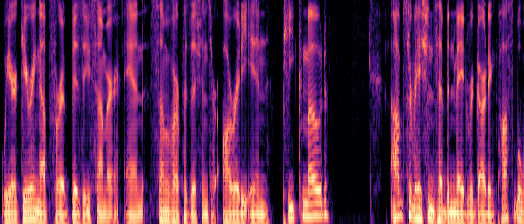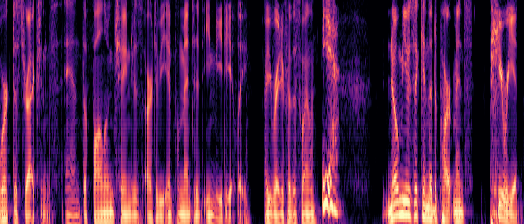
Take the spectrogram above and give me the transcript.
we are gearing up for a busy summer, and some of our positions are already in peak mode. Observations have been made regarding possible work distractions, and the following changes are to be implemented immediately. Are you ready for this, Wailin? Yeah. No music in the departments, period.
